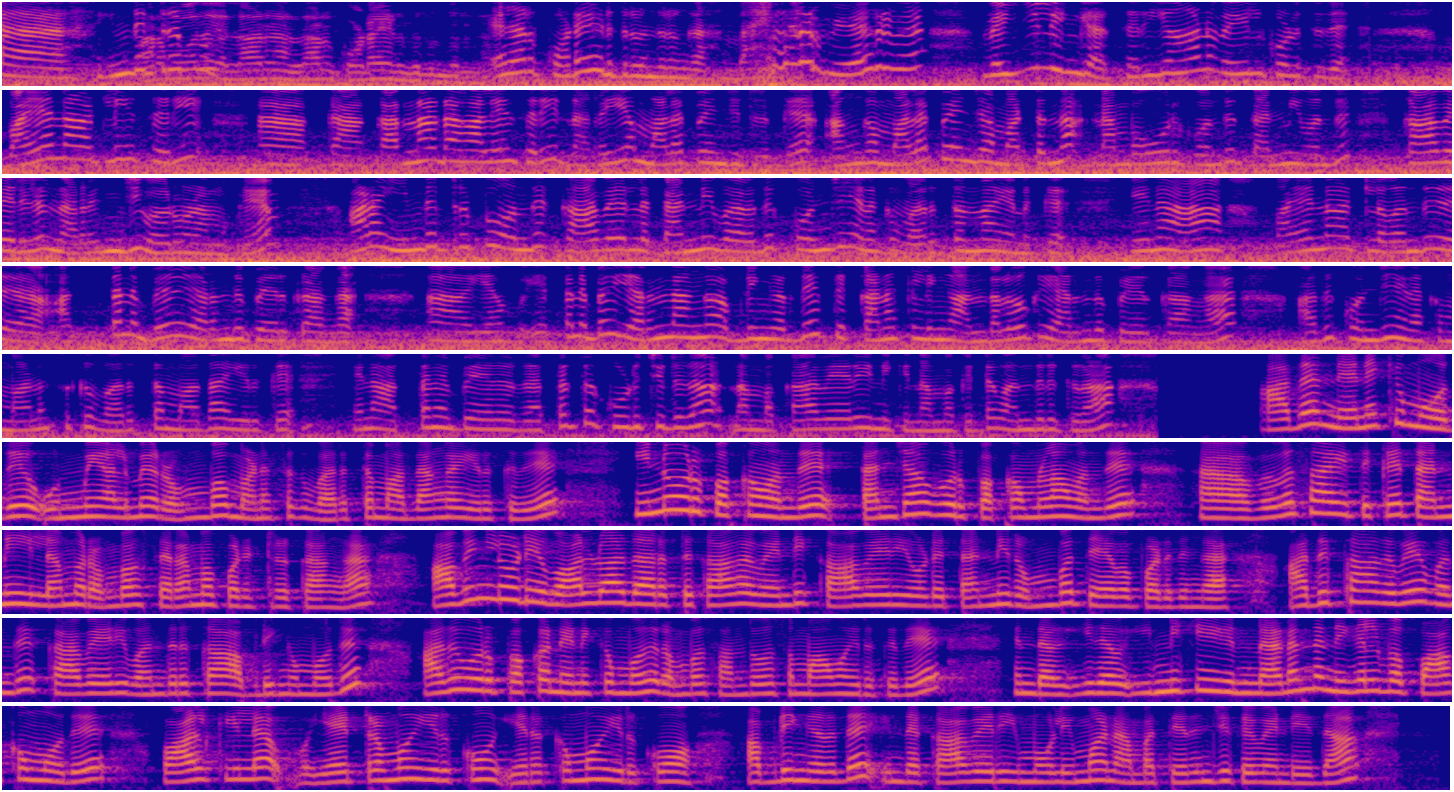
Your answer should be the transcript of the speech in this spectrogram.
இந்த ட்ரிப் எல்லாரும் எல்லாரும் குடை எடுத்துகிட்டு வந்துருங்க. எல்லாரும் கொடை எடுத்துட்டு வந்துருங்க. பயங்கர வேர்வை வெயிலிங்க. சரியான வெயில் கொளுத்துது. வயநாட்டிலையும் சரி க- கர்நாடகாலையும் சரி நிறைய மழை பெஞ்சிட்டு இருக்கு அங்க மழை பெஞ்சா மட்டும்தான் நம்ம ஊருக்கு வந்து தண்ணி வந்து காவேரியில நிறைஞ்சி வரும் நமக்கு. ஆனா இந்த ட்ரிப்பு வந்து காவேரியில தண்ணி வர்றது கொஞ்சம் எனக்கு வருத்தம் தான் எனக்கு. ஏன்னா வயநாட்டில் வந்து அத்தனை பேர் இறந்து போயிருக்காங்க. எவ்- எத்தனை பேர் இறந்தாங்க அப்படிங்கிறதே கணக்கு இல்லைங்க. அந்த அளவுக்கு இறந்து போயிருக்காங்க. அது கொஞ்சம் எனக்கு மனசுக்கு வருத்தமாக தான் இருக்கு. ஏன்னா அத்தனை பேர் ரத்தத்தை முடிச்சுட்டு தான் நம்ம காவேரி இன்னைக்கு நம்ம கிட்ட வந்திருக்கிறா. அதை நினைக்கும் போது உண்மையாலுமே ரொம்ப மனசுக்கு வருத்தமாக தாங்க இருக்குது. இன்னொரு பக்கம் வந்து தஞ்சாவூர் பக்கம்லாம் வந்து விவசாயத்துக்கே தண்ணி இல்லாமல் ரொம்ப சிரமப்பட்டுருக்காங்க அவங்களுடைய வாழ்வாதாரத்துக்காக வேண்டி காவேரியோட தண்ணி ரொம்ப தேவைப்படுதுங்க. அதுக்காகவே வந்து காவேரி வந்திருக்கா அப்படிங்கும்போது அது ஒரு பக்கம் நினைக்கும் போது ரொம்ப சந்தோஷமாகவும் இருக்குது. இந்த இதை இன்னைக்கு நடந்த நிகழ்வை பார்க்கும்போது வாழ்க்கையில் ஏற்றமும் இருக்கும் இறக்கமும் இருக்கும் அப்படிங்கிறத இந்த காவேரி மூலிமா நம்ம தெரிஞ்சுக்க வேண்டியதுதான்.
